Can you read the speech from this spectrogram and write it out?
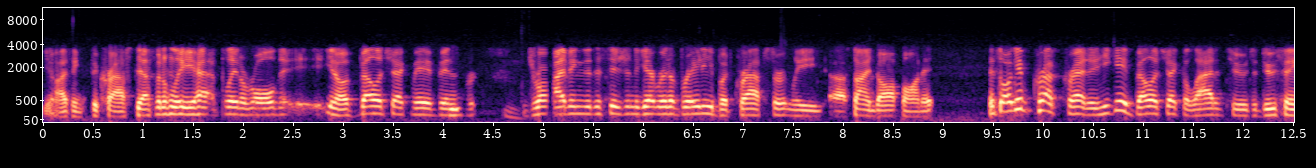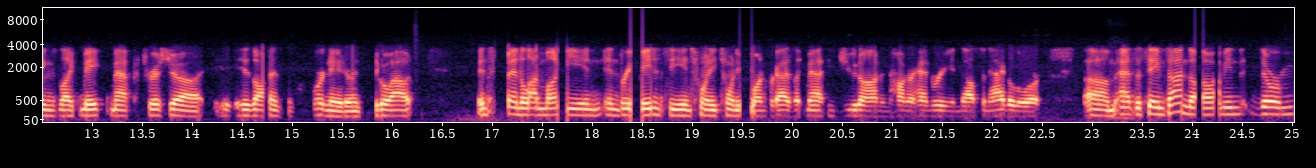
you know, I think the Krafts definitely played a role. You know, if Belichick may have been driving the decision to get rid of Brady, but Kraft certainly uh, signed off on it. And so I'll give Kraft credit. He gave Belichick the latitude to do things like make Matt Patricia his offensive coordinator and to go out and spend a lot of money in, in free agency in 2021 for guys like Matthew Judon and Hunter Henry and Nelson Agholor. Um, at the same time, though, I mean, there were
